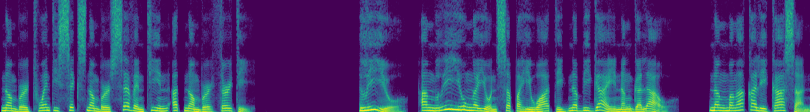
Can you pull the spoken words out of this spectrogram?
number 26, number 17 at number 30. Leo, ang Leo ngayon sa pahiwatig na bigay ng galaw ng mga kalikasan,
